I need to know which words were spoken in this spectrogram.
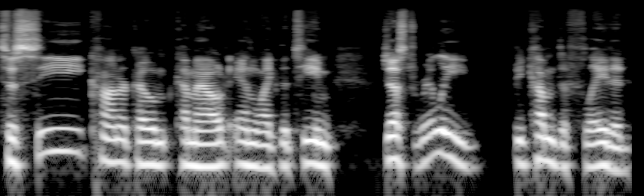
to see Connor come, come out and like the team just really become deflated,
